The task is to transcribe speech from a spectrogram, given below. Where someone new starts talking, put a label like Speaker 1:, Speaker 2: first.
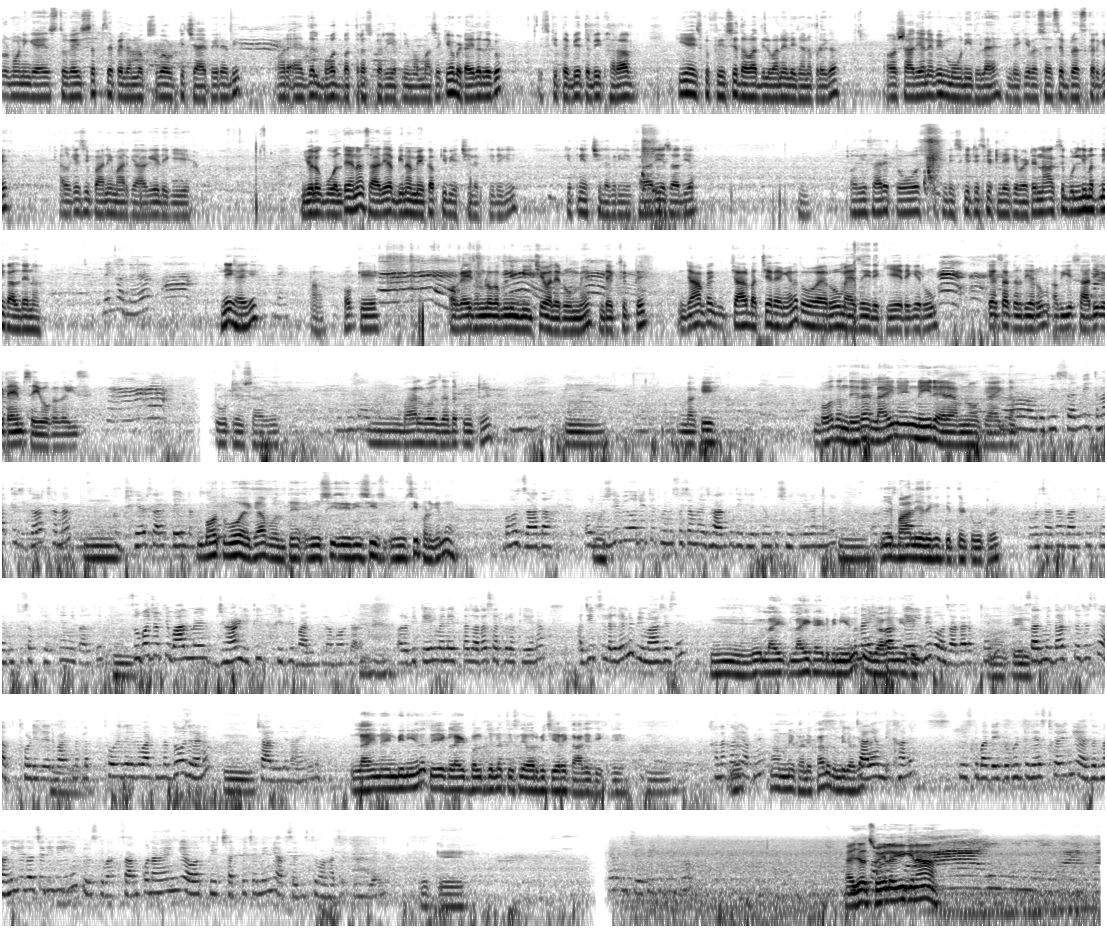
Speaker 1: Good morning gas तो गई सबसे पहले हम लोग सुबह उठ के चाय पी रहे अभी। और एजल बहुत बतरस कर रही है अपनी मम्मा से। क्यों बेटा? इधर देखो। इसकी तबीयत अभी ख़राब ही है। इसको फिर से दवा दिलवाने ले जाना पड़ेगा। और शादिया ने भी मुँह नहीं धुला है। देखिए, बस ऐसे ब्रश करके हल्के सी पानी मार के आ गई देखिए। जो लोग बोलते हैं ना, शादिया बिना मेकअप की भी अच्छी लगती है। देखिए, कितनी अच्छी लग रही है। खा रही है शादिया। हम्म। और ये सारे टोस्ट बिस्किट विस्किट लेके बैठे नाक से बुल्ली मत निकाल देना।
Speaker 2: नहीं
Speaker 1: खाएगी? हाँ ओके। और गई हम लोग अपनी नीचे वाले रूम में देख सकते हैं। जहाँ पे चार बच्चे रहेंगे ना तो वो रूम ऐसे ही देखिए ये देखिए रूम कैसा कर दिया रूम अब ये शादी के टाइम सही होगा गई टूट रहे शादी हम्म, बाल बहुत ज़्यादा टूट रहे हम्म, बाकी बहुत अंधेरा है लाइन वाइन नहीं रह रहा है हम लोग क्या एकदम।
Speaker 2: हाँ, सर में इतना तेज दर्द था ना
Speaker 1: हम्म,
Speaker 2: तो ढेर सारा तेल
Speaker 1: बहुत वो है क्या बोलते हैं रूसी ऋषि रूसी पड़ गए ना?
Speaker 2: बहुत ज़्यादा। और खुजली भी हो रही थी तो मैंने सोचा मैं झाड़ के देख लेती हूँ कुछ निकलेगा नहीं ना।
Speaker 1: हम्म, ये बाल ये देखे कितने टूट रहे।
Speaker 2: बहुत ज़्यादा बाल टूट रहे हैं अभी तो सब फेंके हैं निकाल के।
Speaker 1: हम्म।
Speaker 2: सुबह जो कि बाल मैं झाड़ ली थी फिर भी बाल निकला बहुत ज़्यादा।
Speaker 1: हम्म।
Speaker 2: और अभी तेल मैंने इतना ज़्यादा सर पे रख लिया ना अजीब से लग रहे हैं ना बीमार जैसे।
Speaker 1: हम्म वो लाइट लाइट हाइट भी नहीं है ना तो
Speaker 2: नहीं
Speaker 1: उजाला नहीं
Speaker 2: तेल भी बहुत ज़्यादा रखे हैं।
Speaker 1: हाँ।
Speaker 2: सर में दर्द की वजह से अब थोड़ी देर बाद मतलब थोड़ी देर के बाद मतलब दो बज रहे ना चार बजे नहाएँगे
Speaker 1: लाइन लाइन भी नहीं है ना तो एक लाइट बल्ब जला तो इसलिए और भी चेहरे काले दिख रहे हैं।
Speaker 2: खाना खा लिया आपने?
Speaker 1: हाँ हमने खा लिया खा लो तुम भी
Speaker 2: जा रहे हम भी खाने फिर उसके बाद एक दो घंटे रेस्ट करेंगे एजल नानी के घर चली गई है फिर उसके बाद शाम को नहाएँगे और फिर छत पे चलेंगे आप सभी से वहाँ चल के
Speaker 1: ओके।
Speaker 2: क्या पूछो फिर तो।
Speaker 1: एजल सुई लगी कि ना?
